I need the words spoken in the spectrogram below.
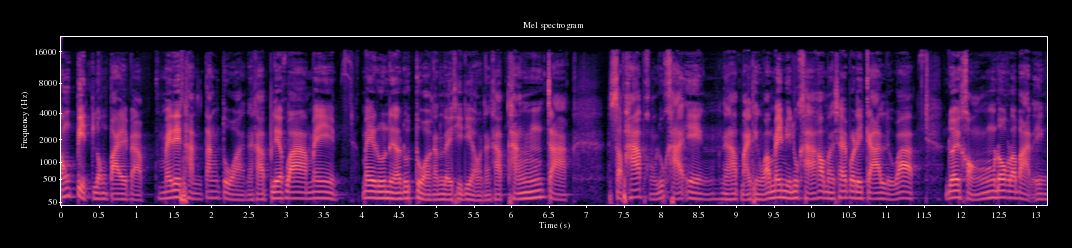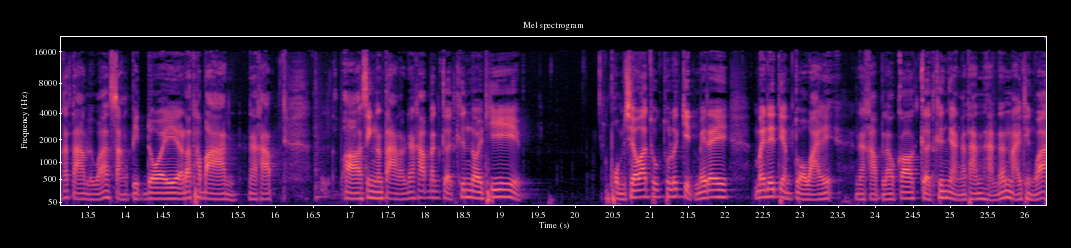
ต้องปิดลงไปแบบไม่ได้ทันตั้งตัวนะครับ เรียกว่าไม่ไม่รู้เนื้อรู้ตัวกันเลยทีเดียวนะครับ ทั้งจาก สภาพของลูกค้าเองนะครับ หมายถึงว่าไม่มีลูกค้าเข้ามาใช้บริการหรือว่าด้วยของโรคระบาดเองก็ตาม หรือว่าสั่งปิดโดยรัฐบาลนะครับอ่าสิ่งต่างๆเหล่านี้ครับมันเกิดขึ้นโดยที่ผมเชื่อว่าทุกธุรกิจไม่ได้ ไม่ได้เตรียมตัวไว้นะครับแล้วก็เกิดขึ้นอย่างกระทันหันนั่นหมายถึงว่า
